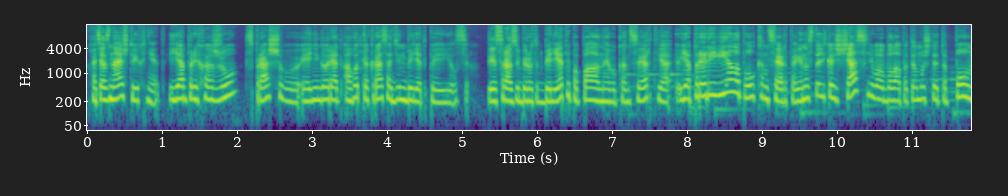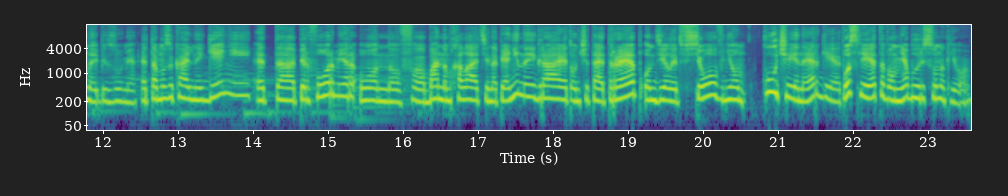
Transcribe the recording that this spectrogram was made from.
Хотя знаю, что их нет. Я прихожу, спрашиваю, и они говорят, а вот как раз один билет появился. Я сразу беру этот билет и попала на его концерт. Я, я проревела пол концерта. Я настолько счастлива была, потому что это полное безумие. Это музыкальный гений, это перформер, он в банном халате на пианино играет, он читает рэп, он делает все, в нем куча энергии. После этого у меня был рисунок его.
